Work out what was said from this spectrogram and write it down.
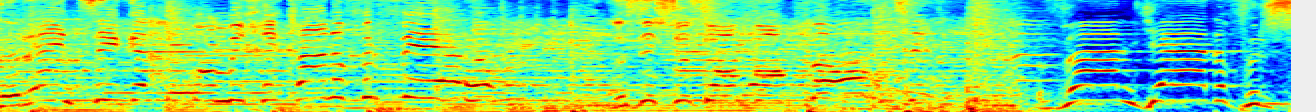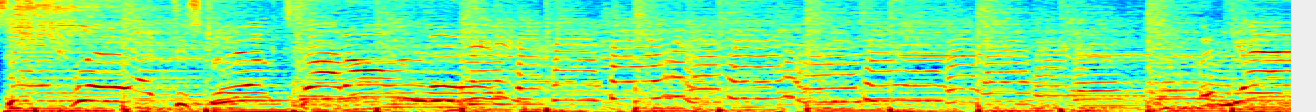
Der Einzige, der mich kann verführen das ist der Sohn vom Pfarrer Wenn jeder für sich schaut, ist für alle. Wenn jeder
